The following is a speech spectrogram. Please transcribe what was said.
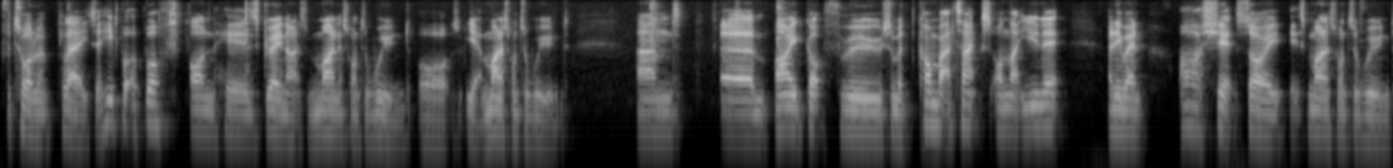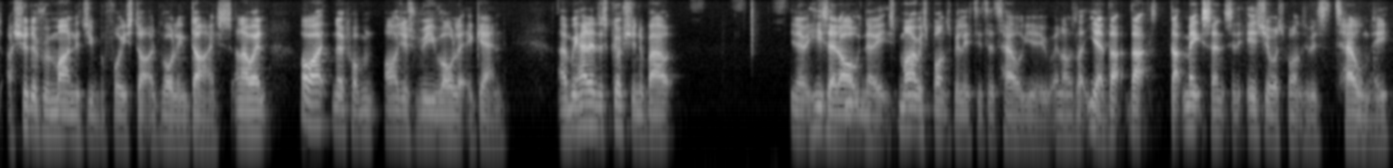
for tournament play. So he put a buff on his Grey Knights, minus one to wound, or yeah, minus one to wound, and um, I got through some combat attacks on that unit, and he went, "Oh shit, sorry, it's minus one to wound. I should have reminded you before you started rolling dice." And I went, "All right, no problem. I'll just re-roll it again." And we had a discussion about, you know, he said, "Oh no, it's my responsibility to tell you," and I was like, "Yeah, that that that makes sense. It is your responsibility to tell me,"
